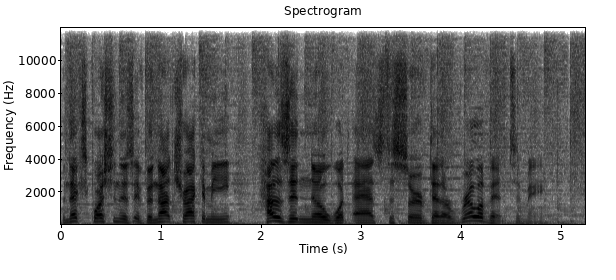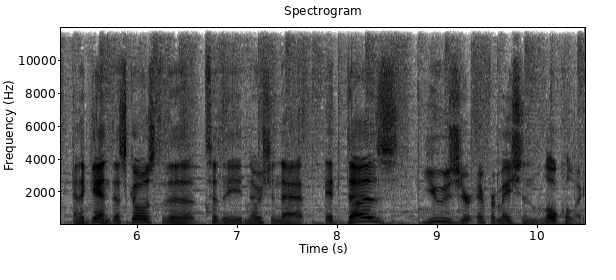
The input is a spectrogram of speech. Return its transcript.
The next question is, if they're not tracking me, how does it know what ads to serve that are relevant to me? And again, this goes to the to the notion that it does use your information locally.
